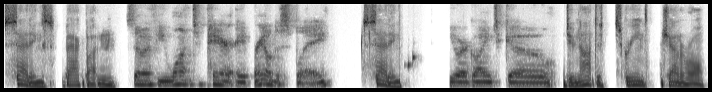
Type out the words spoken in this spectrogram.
Settings. Back button. So if you want to pair a braille display, Setting. you are going to go Do not dis- screen. General.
